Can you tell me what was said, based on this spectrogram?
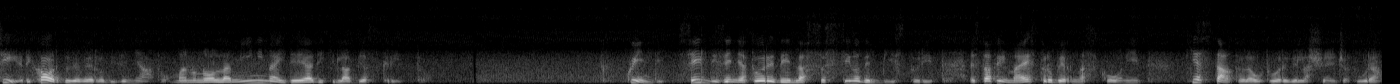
sì, ricordo di averlo disegnato, ma non ho la minima idea di chi l'abbia scritto. Quindi, se il disegnatore dell'assassino del bisturi è stato il maestro Bernasconi, chi è stato l'autore della sceneggiatura?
